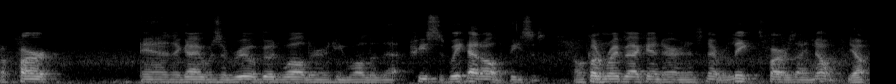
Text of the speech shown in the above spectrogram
apart. And the guy was a real good welder and he welded that pieces. We had all the pieces. Put them right back in there and it's never leaked as far as I know. Yep.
